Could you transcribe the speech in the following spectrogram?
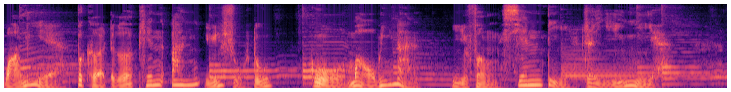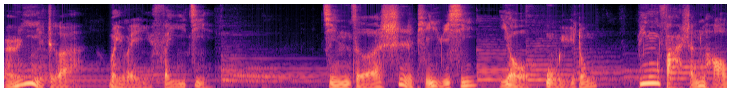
王也不可得偏安于蜀都，故冒危难以奉先帝之遗意也。而义者谓为非计。今则士疲于西，又务于东，兵法神劳，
